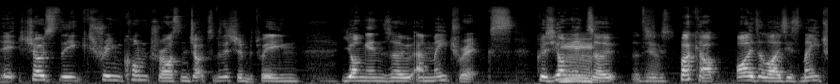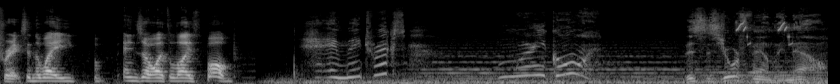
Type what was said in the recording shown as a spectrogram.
it shows the extreme contrast and juxtaposition between young Enzo and Matrix. Because young Mm. Enzo, because Backup, idolizes Matrix in the way Enzo idolized Bob. Hey, Matrix? Where are you going? This is your family now.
